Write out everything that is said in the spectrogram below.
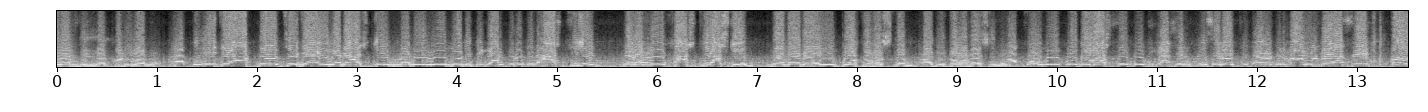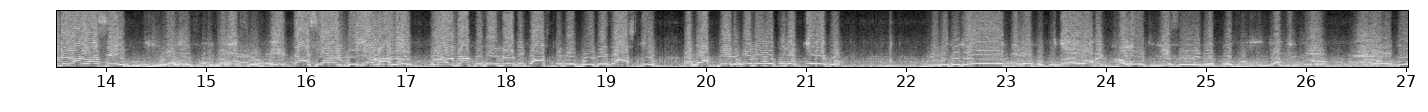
আলহামদুলিল্লাহ খুবই ভালো। তো এই যে আপনি হচ্ছে যে এখানে আসলেন মানে ওই নদী থেকে আর কোনোদিন আসছিলেন? নাকি ফার্স্টই আসলেন? না না না এই প্রথম আসলাম। আগে কখন আসেনি। আচ্ছা প্রথম এদিকে আসেন পিছনে হচ্ছে আমাদের মামুন ভাই আছে। মামুন ভাই ভালো আছেন? জি ভালো ভালো এই তো আছি আলহামদুলিল্লাহ ভালো। তো মামুন ভাই আপনি যে নদীতে আসলেন এই বোর্ডে যে আসলেন মানে আপনার অনুভূতিটা কীরকম? প্রকৃতিটা বলার মতো না অনেক ভালো ঠিক আছে? এটা প্রথম জানেন তো? মোটামুটি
